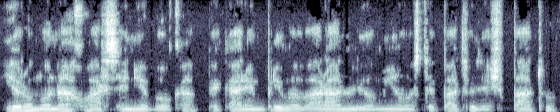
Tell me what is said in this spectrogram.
ieromonahul Arsenie Boca, pe care în primăvara anului 1944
